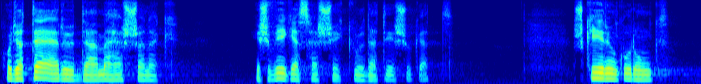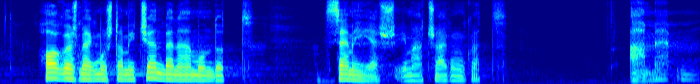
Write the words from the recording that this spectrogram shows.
hogy a Te erőddel mehessenek, és végezhessék küldetésüket. És kérünk, Urunk, hallgass meg most, amit csendben elmondott, személyes imádságunkat. Amen.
